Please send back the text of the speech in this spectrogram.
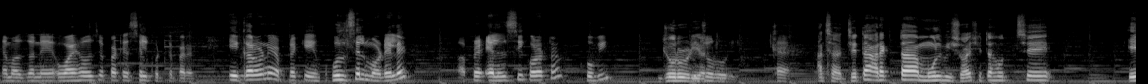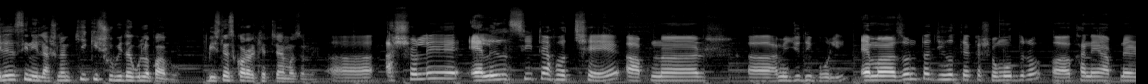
অ্যামাজনে ওয়ার হাউসে পাঠিয়ে সেল করতে পারেন। এই কারণে আপনাকে হোলসেল মডেলে আপনার এলএলসি করাটা খুবই জরুরি জরুরি হ্যাঁ। আচ্ছা যেটা আরেকটা মূল বিষয় সেটা হচ্ছে এলএলসি নিলে আসলে আমি কি কি সুবিধাগুলো পাবো? বিজনেস করার ক্ষেত্রে অ্যামাজনে আসলে এলএলসিটা হচ্ছে আপনার আমি যদি বলি অ্যামাজনটা যেহেতু একটা সমুদ্র ওখানে আপনার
